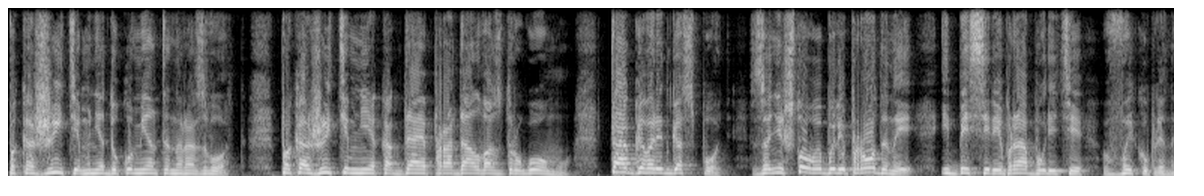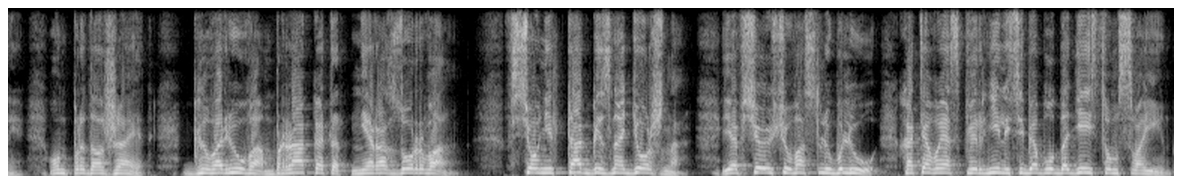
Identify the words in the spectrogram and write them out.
Покажите мне документы на развод. Покажите мне, когда я продал вас другому. Так говорит Господь. За ничто вы были проданы, и без серебра будете выкуплены. Он продолжает. Говорю вам, брак этот не разорван. Все не так безнадежно. Я все еще вас люблю, хотя вы осквернили себя блудодейством своим.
